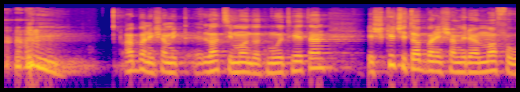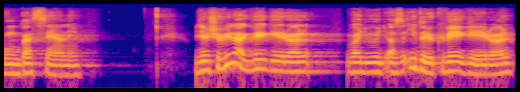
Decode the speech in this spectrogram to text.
abban is, amit Laci mondott múlt héten, és kicsit abban is, amiről ma fogunk beszélni. Ugyanis a világ végéről, vagy úgy az idők végéről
